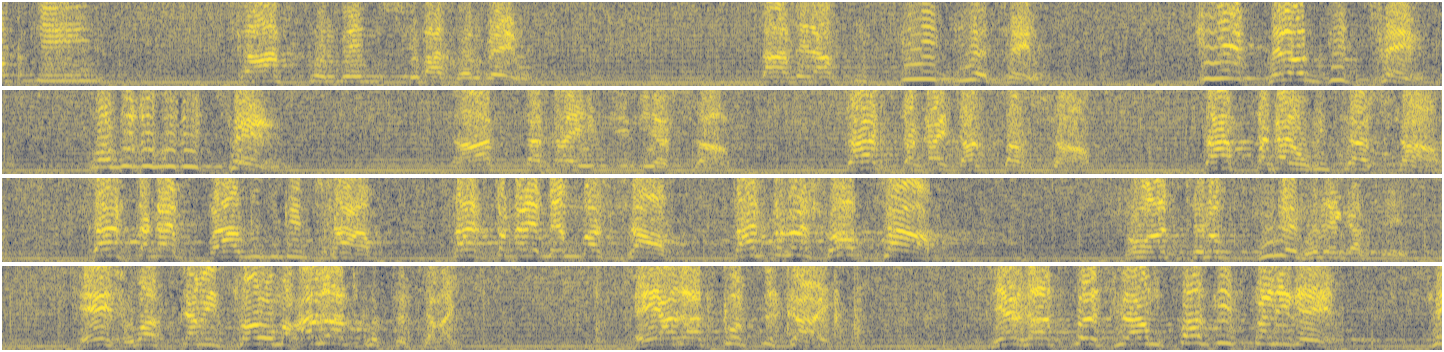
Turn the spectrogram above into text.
আপনি কাজ করবেন, সেবা করবেন। তাদের আপনি কি দিয়েছেন কি ফেরত দিচ্ছেন, কতটুকু দিচ্ছেন? কার টাকায় ইঞ্জিনিয়ার সাহ কার টাকায় ডাক্তার সাহ কার টাকায় অফিসার সাহ কার টাকায় রাজনীতিবিদ সাহ কার টাকায় মেম্বার সাহ কার টাকায় সব সাহ সমাজ যেন ঘুরে ভুলে গেছে। এই সমাজকে আমি চরম আঘাত করতে চাই। এই আঘাত করতে চায়। যে আঘাত করেছিলাম পাকিস্তানিদের, সে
